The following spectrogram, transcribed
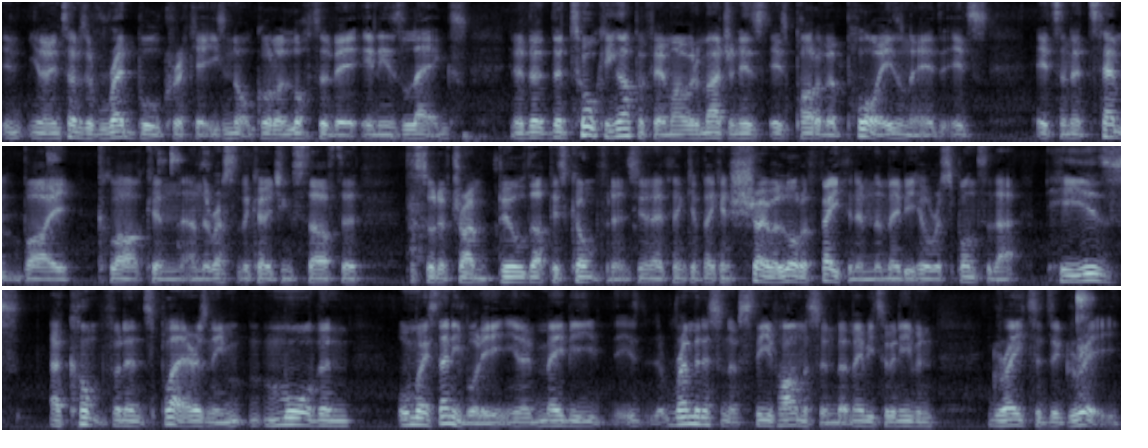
In, you know, in terms of red ball cricket, he's not got a lot of it in his legs. The, the talking up of him, I would imagine, is is part of a ploy, isn't it? It's it's an attempt by Clarke and, and the rest of the coaching staff to to sort of try and build up his confidence. You know, they think if they can show a lot of faith in him, then maybe he'll respond to that. He is a confidence player, isn't he? More than almost anybody. You know, maybe reminiscent of Steve Harmison, but maybe to an even greater degree.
